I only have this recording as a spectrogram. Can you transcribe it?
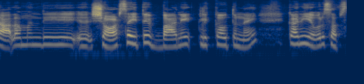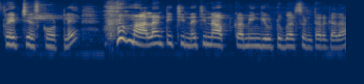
చాలామంది షార్ట్స్ అయితే బాగానే క్లిక్ అవుతున్నాయి. కానీ ఎవరు సబ్స్క్రైబ్ చేసుకోవట్లే. మాలాంటి చిన్న చిన్న అప్కమింగ్ యూట్యూబర్స్ ఉంటారు కదా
